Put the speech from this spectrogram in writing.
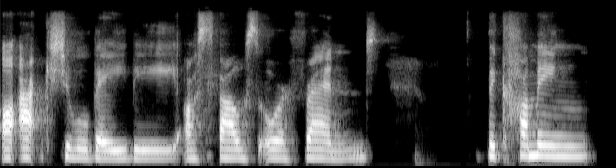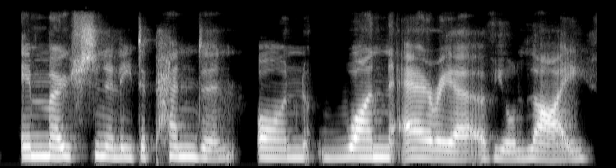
our actual baby our spouse or a friend becoming emotionally dependent on one area of your life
